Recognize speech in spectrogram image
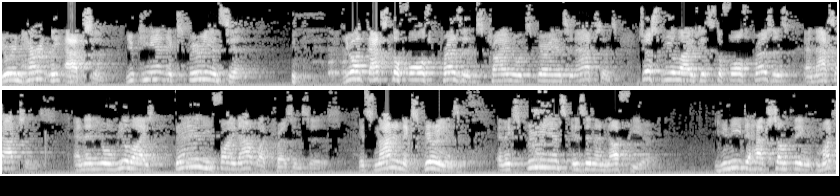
You're inherently absent. You can't experience it. you're, that's the false presence trying to experience an absence. Just realize it's the false presence, and that's absence. And then you'll realize, then you find out what presence is. It's not an experience. An experience isn't enough here. You need to have something much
